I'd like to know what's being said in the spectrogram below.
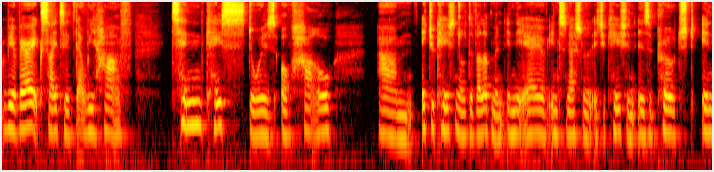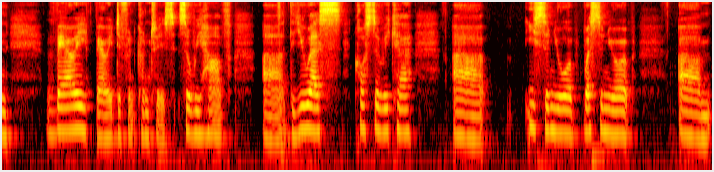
we are very excited that we have 10 case stories of how um, educational development in the area of international education is approached in very, very different countries. So we have uh, the US, Costa Rica, uh, Eastern Europe, Western Europe, um,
